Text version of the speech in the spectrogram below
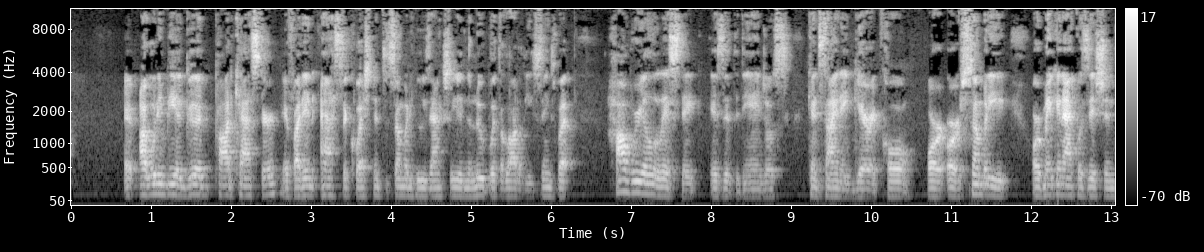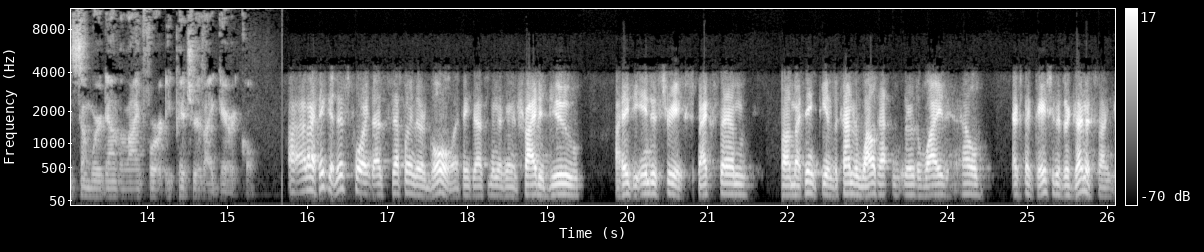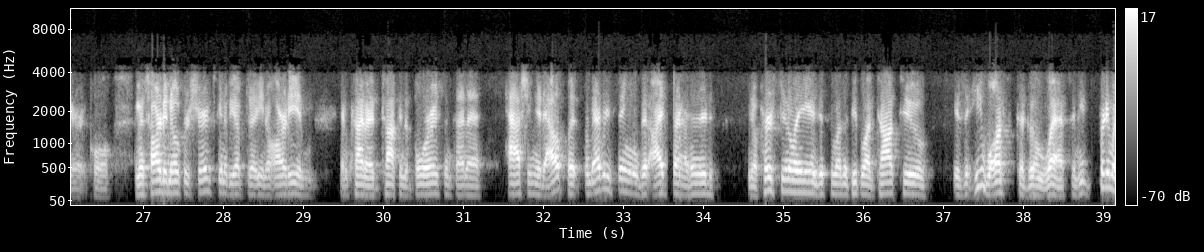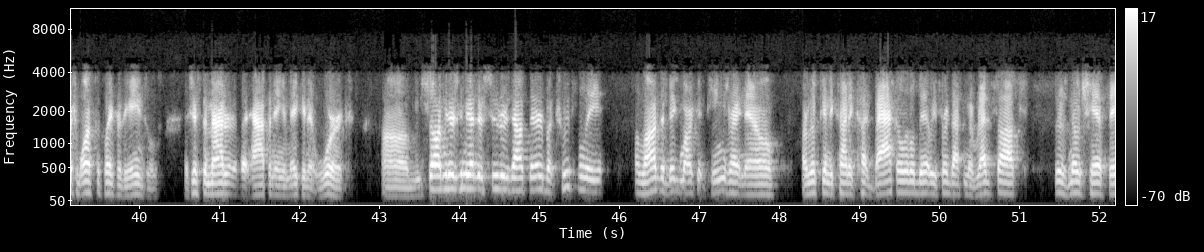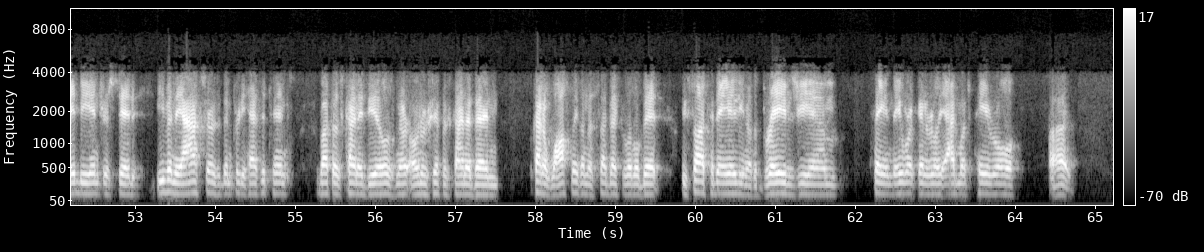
I wouldn't be a good podcaster if I didn't ask the question to somebody who's actually in the loop with a lot of these things. But how realistic is it that the Angels can sign a Gerrit Cole or, or somebody or make an acquisition somewhere down the line for a pitcher like Gerrit Cole? And I think at this point, that's definitely their goal. I think that's what they're going to try to do. I think the industry expects them. Um, I think you know the kind of wild the wide held expectation is they're going to sign Gerrit Cole. And it's hard to know for sure. It's going to be up to you know Artie and and kind of talking to Boras and kind of hashing it out. But from everything that I've kind of heard, you know, personally and just some other people I've talked to, is that he wants to go west and he pretty much wants to play for the Angels. It's just a matter of it happening and making it work. Um, so I mean, there's going to be other suitors out there, but truthfully, a lot of the big market teams right now are looking to kind of cut back a little bit. We've heard that from the Red Sox. There's no chance they'd be interested. Even the Astros have been pretty hesitant about those kind of deals, and their ownership has kind of been kind of waffling on the subject a little bit. We saw today, you know, the Braves GM saying they weren't going to really add much payroll. Uh,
